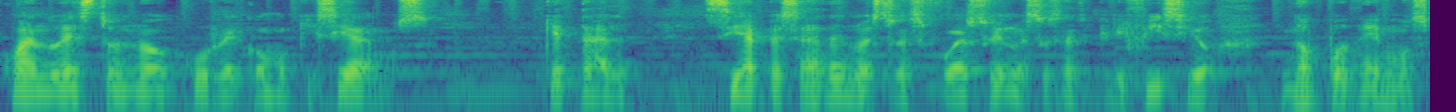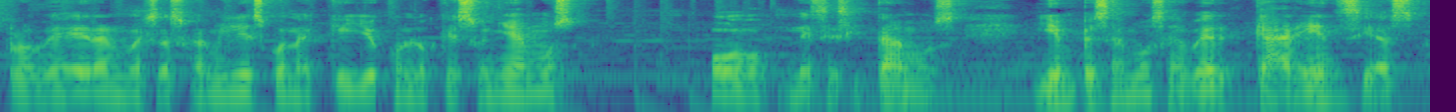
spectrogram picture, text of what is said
cuando esto no ocurre como quisiéramos? ¿Qué tal si a pesar de nuestro esfuerzo y nuestro sacrificio no podemos proveer a nuestras familias con aquello con lo que soñamos o necesitamos y empezamos a ver carencias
